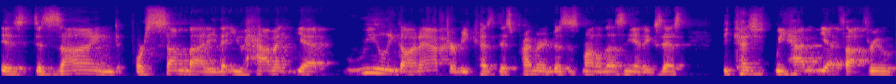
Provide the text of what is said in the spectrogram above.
is designed for somebody that you haven't yet really gone after because this primary business model doesn't yet exist because we hadn't yet thought through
